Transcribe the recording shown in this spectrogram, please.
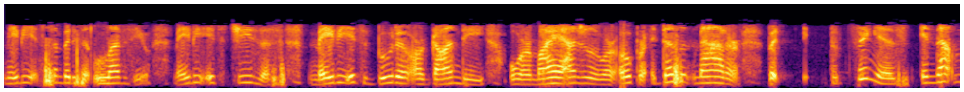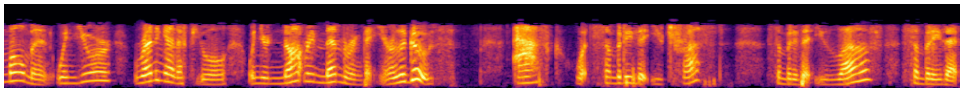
Maybe it's somebody that loves you. Maybe it's Jesus. Maybe it's Buddha or Gandhi or Maya Angelou or Oprah. It doesn't matter. But the thing is, in that moment, when you're running out of fuel, when you're not remembering that you're the goose, ask what somebody that you trust, somebody that you love, somebody that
